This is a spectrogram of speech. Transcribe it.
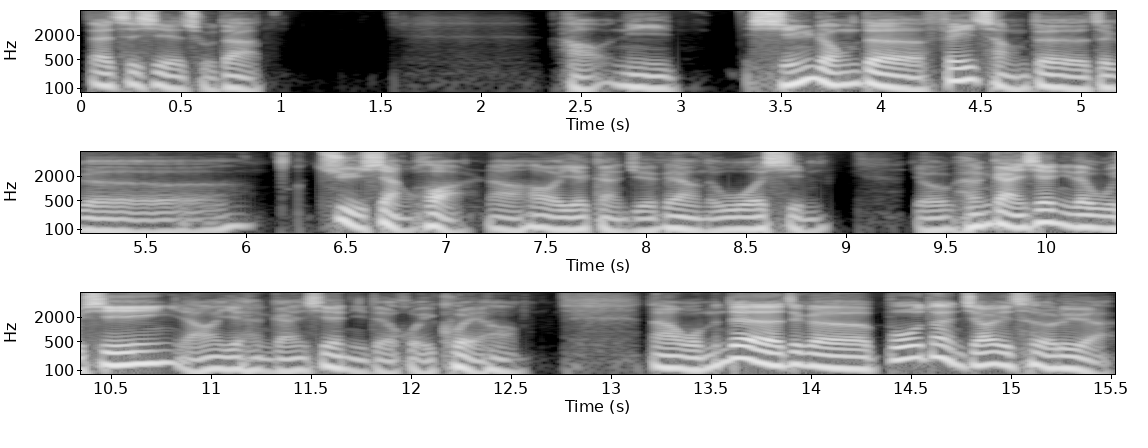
再次谢谢楚大。好，你。形容的非常的这个具象化，然后也感觉非常的窝心。有很感谢你的五星，然后也很感谢你的回馈哈。那我们的这个波段交易策略啊，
